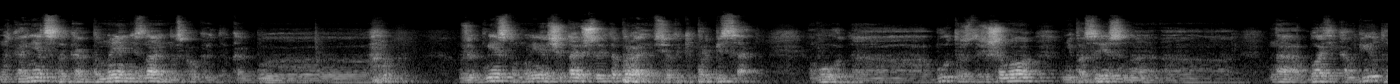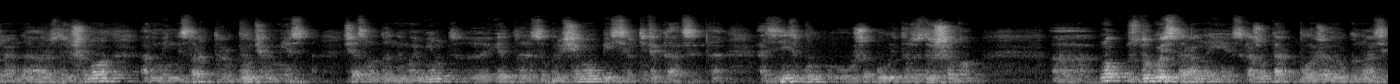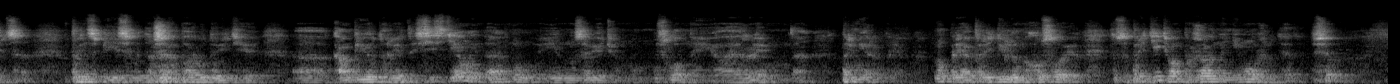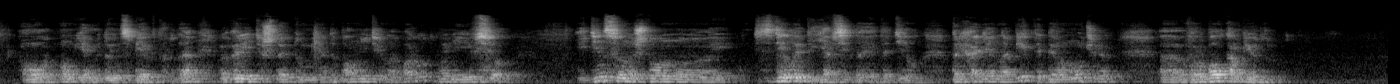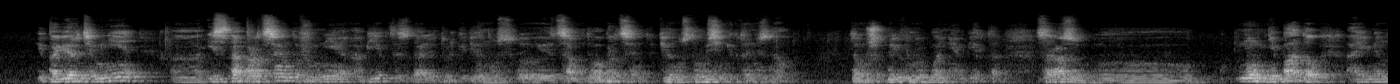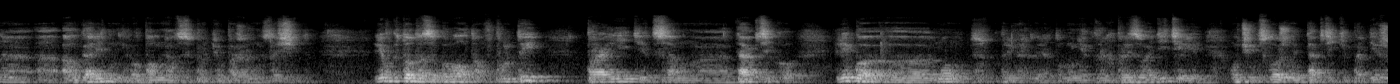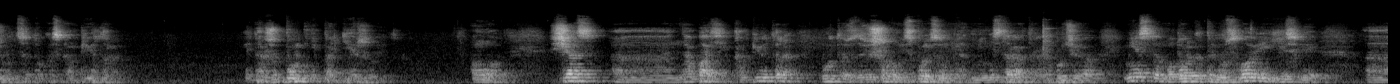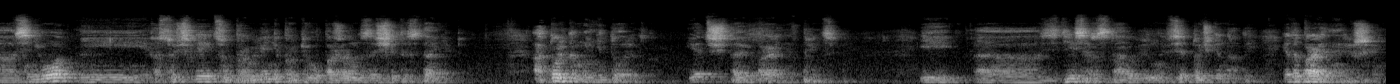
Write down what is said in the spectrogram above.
наконец-то, как бы, ну я не знаю, насколько это как бы уже к месту, но я считаю, что это правильно все-таки прописать. Вот. А, будет разрешено непосредственно а, на базе компьютера, да, разрешено администратор рабочего места. Сейчас на данный момент э, это запрещено без сертификации, да, а здесь уже будет разрешено. А, ну, с другой стороны, скажу так, положа руку на сердце, в принципе, если вы даже оборудуете компьютер этой системой, да, ну, и назовете ну, условно ее АРМ, да, примером говоря, ну, при определенных условиях, то запретить вам пожарный не может это все. Вот, ну, я имею в виду инспектор, да, вы говорите, что это у меня дополнительное оборудование и все. Единственное, что он э, сделает, и я всегда это делал, приходя на объект, я первым очередь э, вырубал компьютер. И поверьте мне, э, из 100% мне объекты сдали только 90, э, самое, 2%. 98 никто не сдал. Потому что при вырубании объекта сразу э, ну, не падал, а именно э, алгоритм не выполнялся противопожарной защиты. Либо кто-то забывал там в пульты пролить сам э, тактику, либо, э, ну, вот, например, говорят, у некоторых производителей очень сложные тактики поддерживаются только с компьютера. И даже пульт не поддерживает. Вот. Сейчас э, на базе компьютера будет разрешено использование администратора рабочего места, но только при условии, если э, с него не осуществляется управление противопожарной защиты здания, а только мониторинг. Я это считаю правильно, в принципе. И э, здесь расставлены все точки над «и». Это правильное решение.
